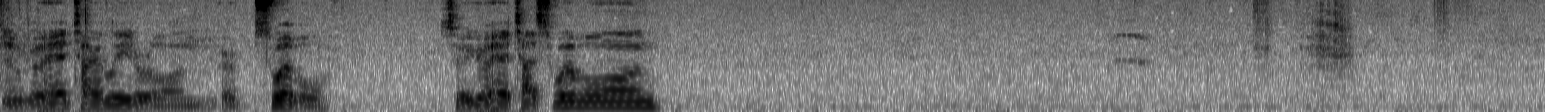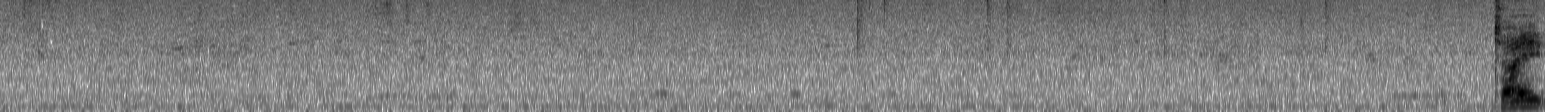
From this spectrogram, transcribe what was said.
And we'll go ahead tie a leader on, or swivel. So we go ahead, tie swivel on. Tight.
